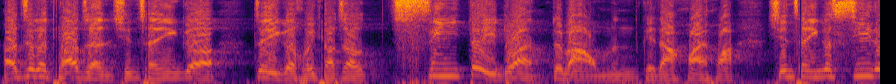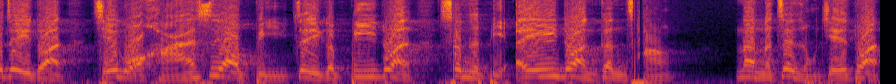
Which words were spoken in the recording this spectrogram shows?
而这个调整形成一个这一个回调之后，C 这一段，对吧？我们给大家画一画，形成一个 C 的这一段，结果还是要比这一个 B 段，甚至比 A 段更长。那么这种阶段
